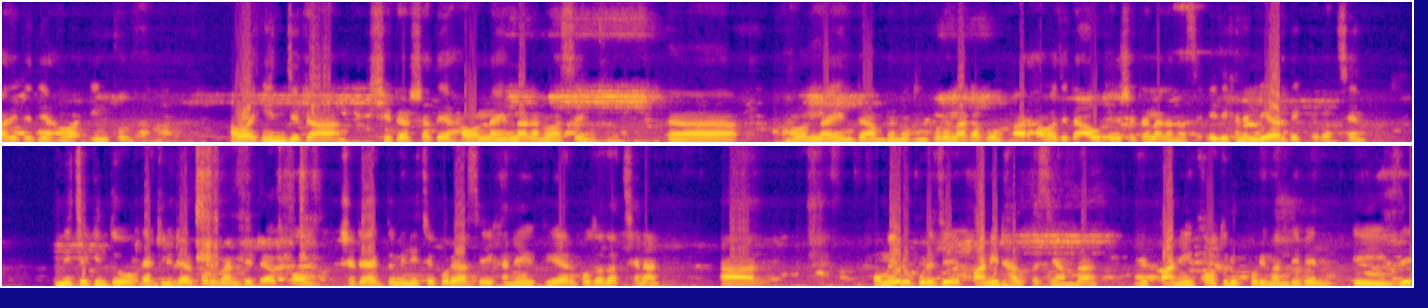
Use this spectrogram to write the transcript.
আর এটা দিয়ে হাওয়া ইন করব। হাওয়া ইন যেটা, সেটার সাথে হাওয়ার লাইন লাগানো আছে। হাওয়ার লাইনটা আমরা নতুন করে লাগাবো আর হাওয়া যেটা আউট হবে সেটা লাগানো আছে। এই যেখানে লেয়ার দেখতে পাচ্ছেন, নিচে কিন্তু এক লিটার পরিমাণ যেটা কম সেটা একদমই নিচে পড়ে আছে, এখানে ক্লিয়ার বোঝা যাচ্ছে না। আর ফোমের উপরে যে পানি ঢালতেছি আমরা পানি কতটুকু পরিমাণ দেবেন? এই যে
